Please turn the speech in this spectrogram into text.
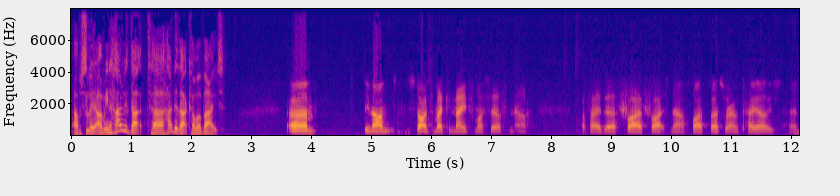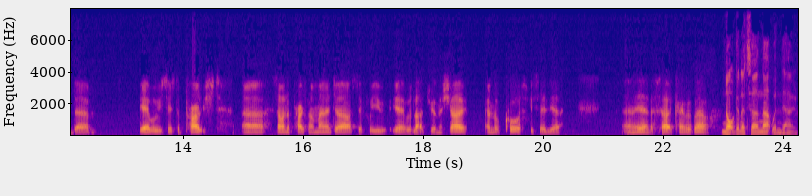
Absolutely. I mean, how did that uh, how did that come about? Um, you know, I'm starting to make a name for myself now. I've had uh, five fights now, five first round KOs, and um, yeah, we was just approached. Uh, someone approached my manager, asked if we yeah would like to be on the show, and of course we said yeah. And yeah, that's how it came about. Not going to turn that one down.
